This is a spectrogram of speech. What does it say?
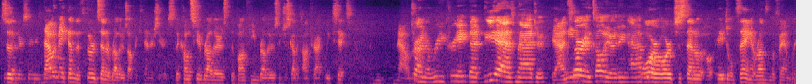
So contender series. That would make them the third set of brothers off a contender series. The Cosce brothers, the Bonfim brothers, who just got a contract week six. Now, trying to recreate that Diaz magic. yeah, I mean, Sorry to tell you, it ain't happening. or or it's just that age old saying, it runs in the family.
